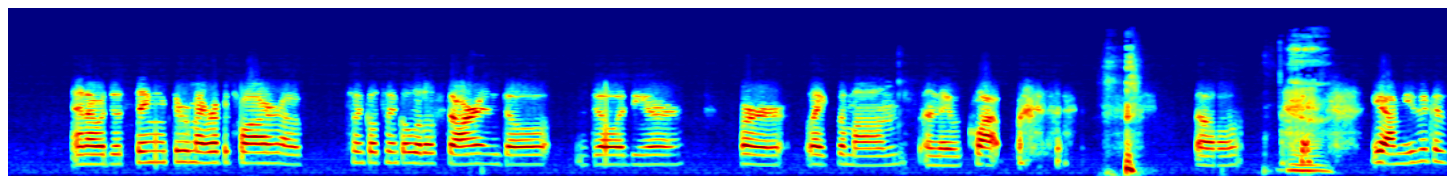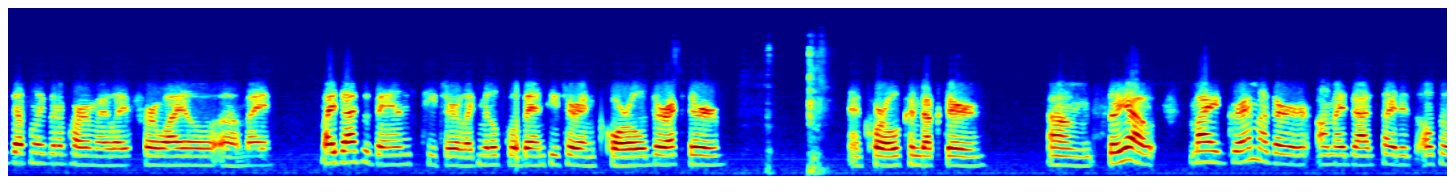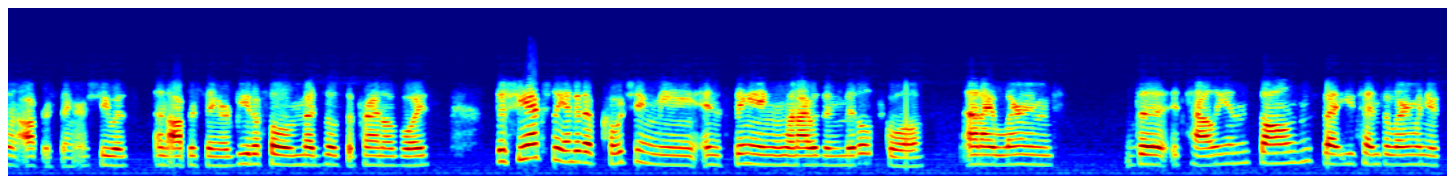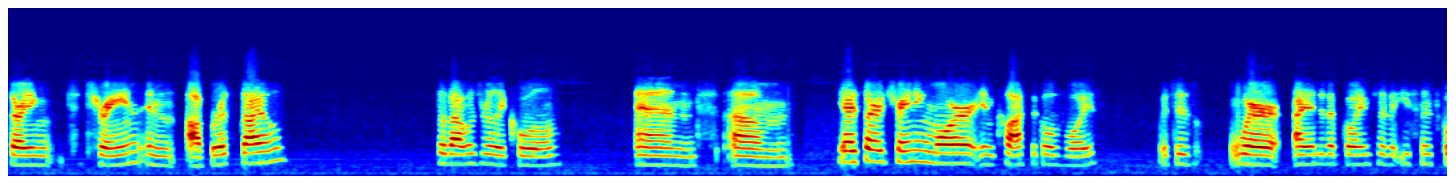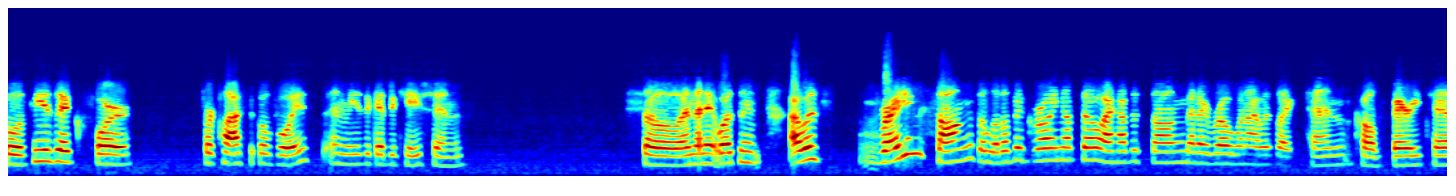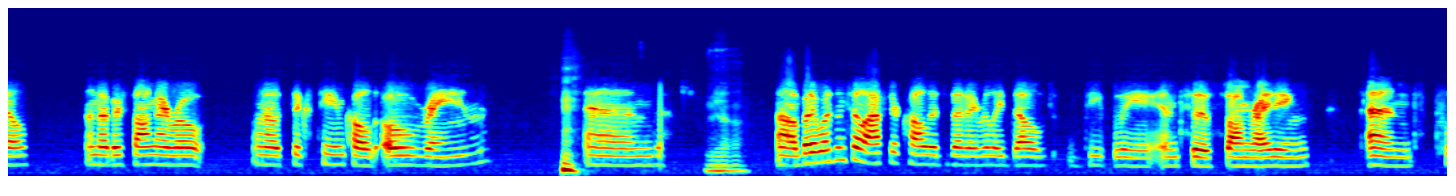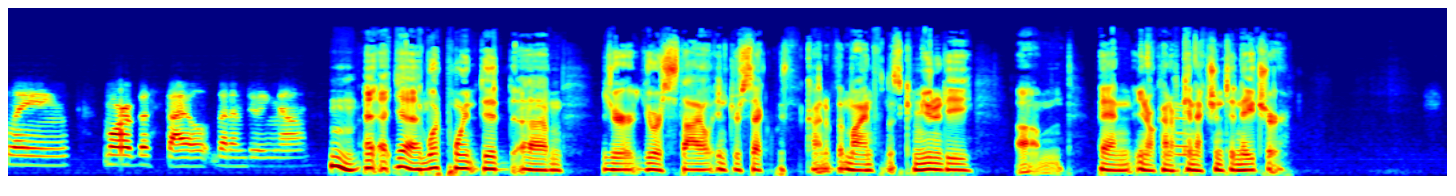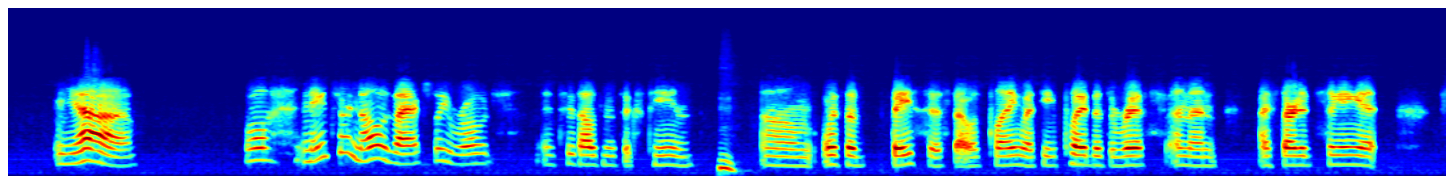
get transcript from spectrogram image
and I would just sing through my repertoire of Twinkle Twinkle Little Star and Do Do a Deer for like the moms, and they would clap. so, yeah. yeah, music has definitely been a part of my life for a while. Uh, my my dad's a band teacher, like middle school band teacher and choral director and choral conductor. Um, so yeah, my grandmother on my dad's side is also an opera singer. She was an opera singer, beautiful mezzo soprano voice. So she actually ended up coaching me in singing when I was in middle school, and I learned the Italian songs that you tend to learn when you're starting to train in opera style. So that was really cool. And um, yeah, I started training more in classical voice, which is where I ended up going to the Eastman School of Music for for classical voice and music education. So, and then it wasn't, I was writing songs a little bit growing up though. I have a song that I wrote when I was like 10 called Fairy Tale. Another song I wrote when I was 16 called Oh Rain. Hmm. And yeah. Uh, but it wasn't until after college that I really delved deeply into songwriting and playing more of the style that I'm doing now. Hmm. Uh, yeah. At what point did um, your your style intersect with kind of the mindfulness community, um, and you know, kind of mm. connection to nature? Yeah. Well, nature knows. I actually wrote in 2016 hmm. um, with the bassist I was playing with. He played this riff, and then I started singing it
